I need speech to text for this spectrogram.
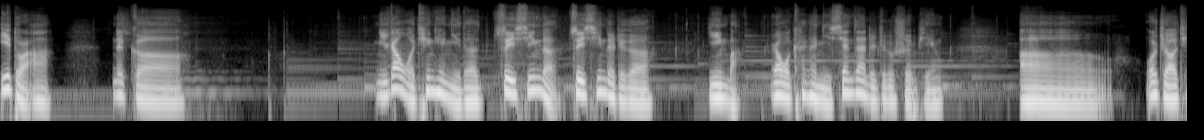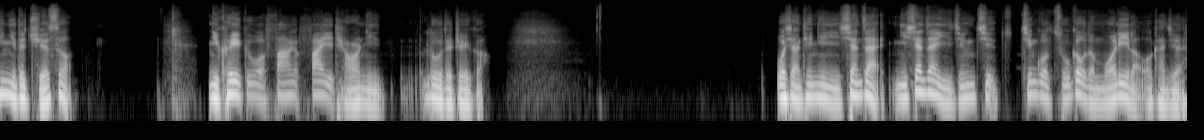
一朵啊，那个，你让我听听你的最新的最新的这个音吧，让我看看你现在的这个水平。呃，我主要听你的角色，你可以给我发发一条你录的这个，我想听听你现在，你现在已经经经过足够的磨砺了，我感觉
